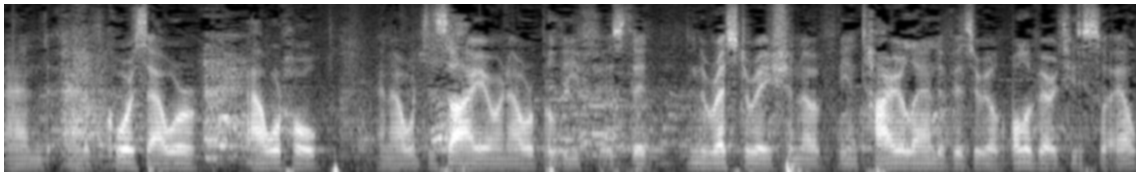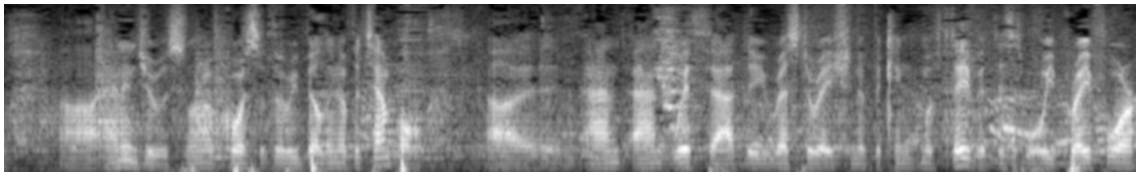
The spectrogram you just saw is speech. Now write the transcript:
And, and of course, our, our hope and our desire and our belief is that in the restoration of the entire land of Israel, all of Eretz Israel, uh, and in Jerusalem, of course, of the rebuilding of the temple. Uh, and, and with that, the restoration of the kingdom of David. This is what we pray for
